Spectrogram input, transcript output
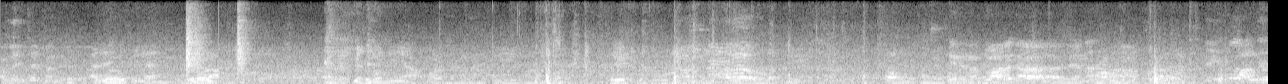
అదే చెప్పిన అపార్ట్మెంట్ రేట్లు కూడా ద్వారగా అన్నీ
